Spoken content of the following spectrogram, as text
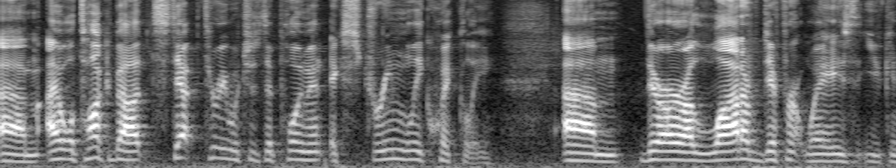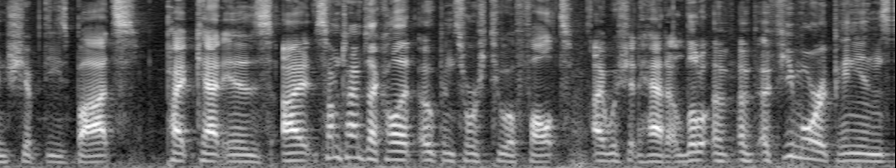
Um, I will talk about step three, which is deployment extremely quickly. Um, there are a lot of different ways that you can ship these bots. PipeCat is, I, sometimes I call it open source to a fault. I wish it had a little, a, a few more opinions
